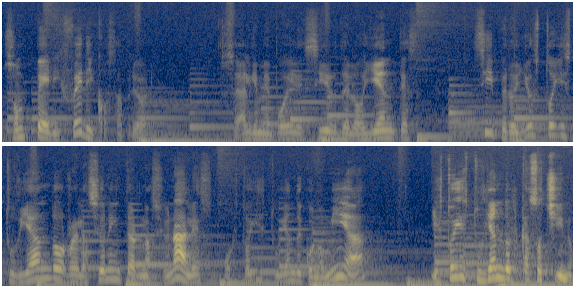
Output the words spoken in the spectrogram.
Son periféricos a priori. Entonces alguien me puede decir de los oyentes, sí, pero yo estoy estudiando relaciones internacionales o estoy estudiando economía y estoy estudiando el caso chino.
